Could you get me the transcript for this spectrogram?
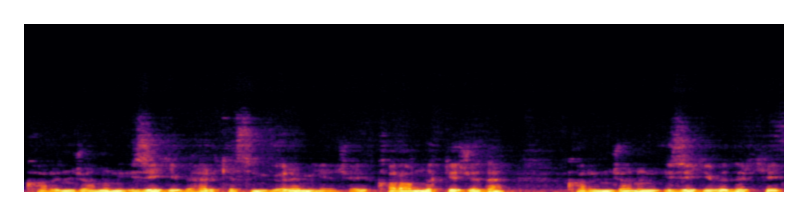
Karıncanın izi gibi herkesin göremeyeceği karanlık gecede karıncanın izi gibidir ki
